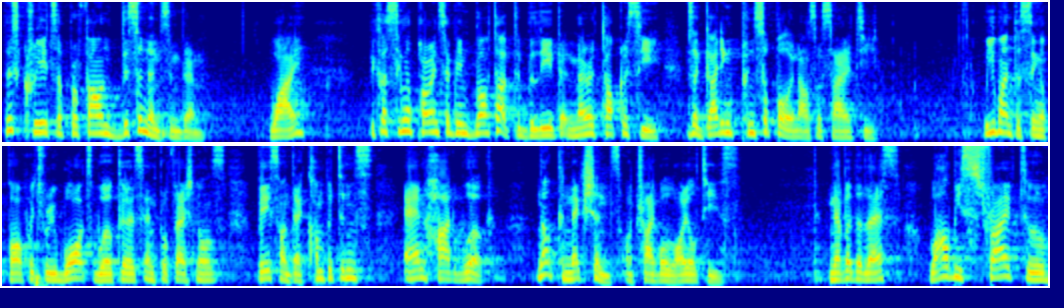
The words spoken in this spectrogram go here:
this creates a profound dissonance in them. Why? Because Singaporeans have been brought up to believe that meritocracy is a guiding principle in our society. We want a Singapore which rewards workers and professionals based on their competence and hard work, not connections or tribal loyalties. Nevertheless, while we strive to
